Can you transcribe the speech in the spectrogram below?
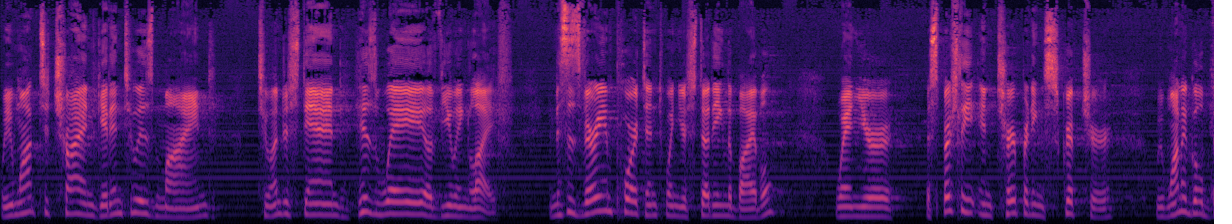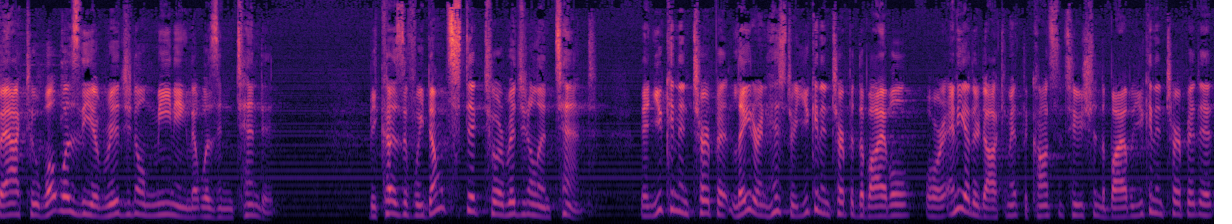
We want to try and get into his mind to understand his way of viewing life. And this is very important when you're studying the Bible, when you're especially interpreting scripture. we want to go back to what was the original meaning that was intended. Because if we don't stick to original intent, then you can interpret later in history, you can interpret the Bible or any other document, the Constitution, the Bible, you can interpret it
